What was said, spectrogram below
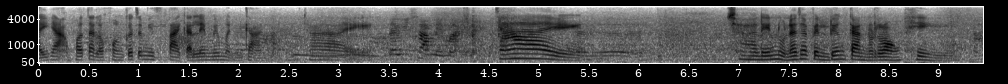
ลาย ๆ อย่าง เพราะแต่ละคนก็จะมีสไตล์การเล่นไม่เหมือนกัน ใช่ ได้วิชาใหม่ๆใช่เออชาเลนจ์หนูน่าจะเป็นเรื่องการร้องเพลงอ่า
